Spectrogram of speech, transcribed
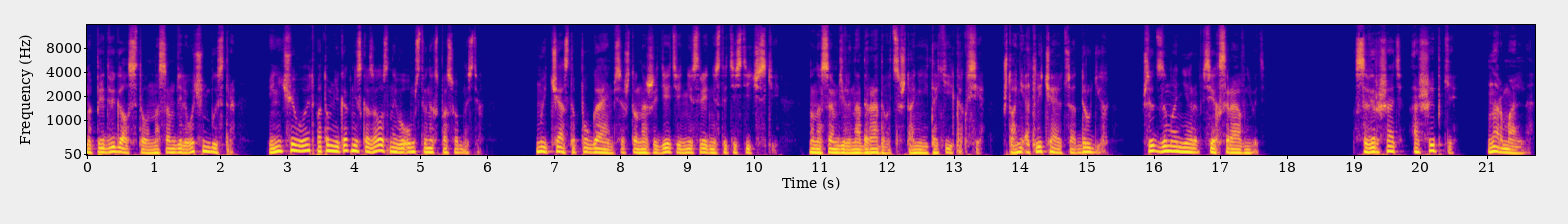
Но передвигался-то он на самом деле очень быстро – и ничего, это потом никак не сказалось на его умственных способностях. Мы часто пугаемся, что наши дети не среднестатистические, но на самом деле надо радоваться, что они не такие, как все, что они отличаются от других. Что это за манера всех сравнивать? Совершать ошибки нормально.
